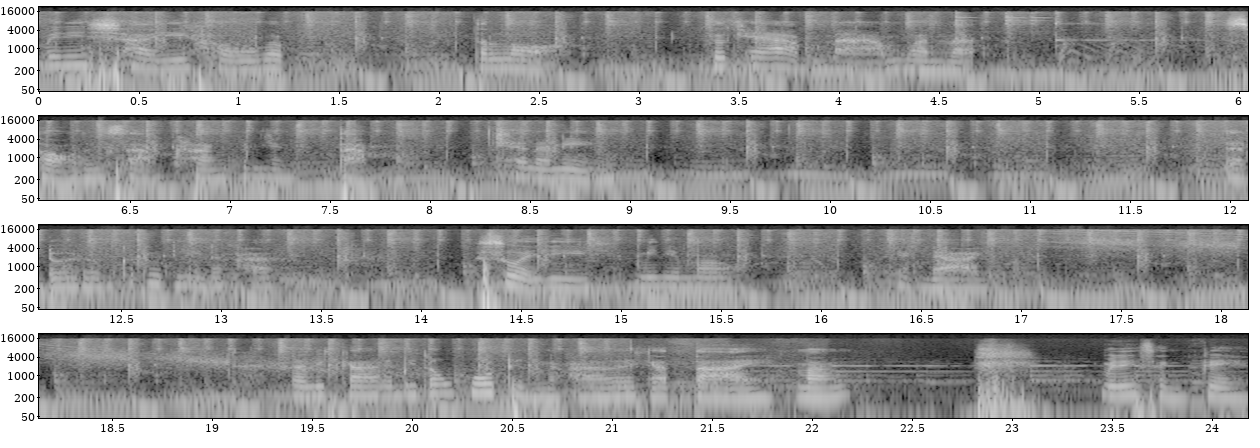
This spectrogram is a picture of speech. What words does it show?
ไม่ได้ใช้เขาแบบตลอด ก็แค่อาบน้ำวันละ 2-3 ครั้งเป็นอย่างต่ำแค่นั้นเอง แต่โดยรวมก็ดูดีนะคะ สวยดี มินิมอล อยากได้นาฬิกาเนี่ยไม่ต้องพูดถึงนะคะ นาฬิกาตายมั้ง ไม่ได้สังเกต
